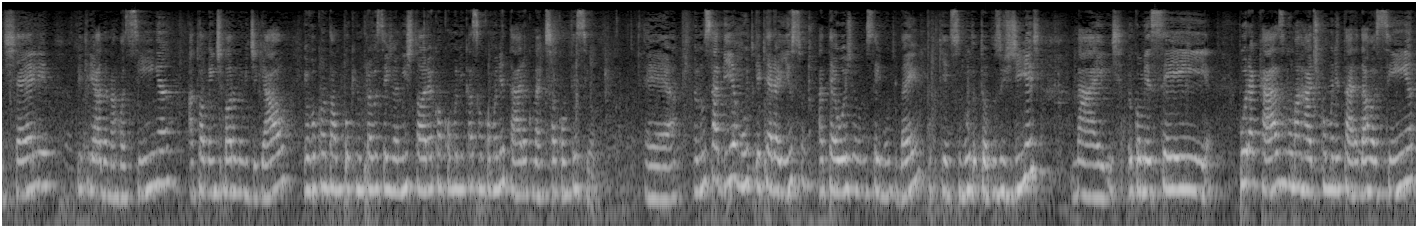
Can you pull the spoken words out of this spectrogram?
Michele, fui criada na Rocinha, atualmente moro no Vidigal. Eu vou contar um pouquinho para vocês da minha história com a comunicação comunitária, como é que isso aconteceu. É, eu não sabia muito o que, era isso, até hoje eu não sei muito bem, porque isso muda todos os dias, mas eu comecei por acaso numa rádio comunitária da Rocinha,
